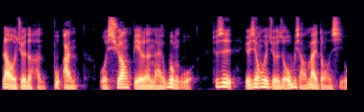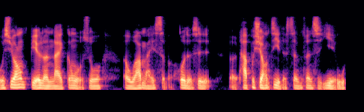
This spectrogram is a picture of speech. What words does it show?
让我觉得很不安。我希望别人来问我。就是有些人会觉得说，我不想要卖东西，我希望别人来跟我说，呃，我要买什么，或者是呃，他不希望自己的身份是业务。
